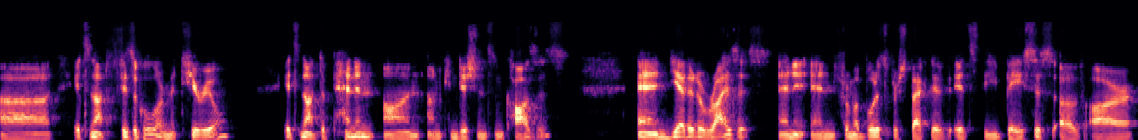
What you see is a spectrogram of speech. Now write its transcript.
Uh, it's not physical or material. It's not dependent on on conditions and causes, and yet it arises. And and from a Buddhist perspective, it's the basis of our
